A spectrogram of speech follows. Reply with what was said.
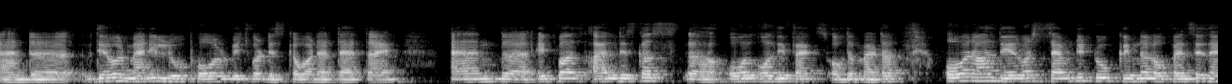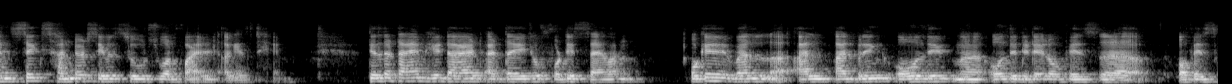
And uh, there were many loopholes which were discovered at that time. And uh, it was I'll discuss all all the facts of the matter. Overall there were 72 criminal offenses and 600 civil suits were filed against him till the time he died at the age of 47 okay well uh, i'll i'll bring all the uh, all the detail of his uh, of his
